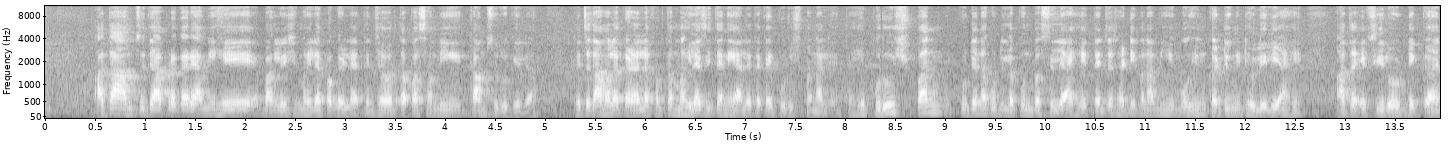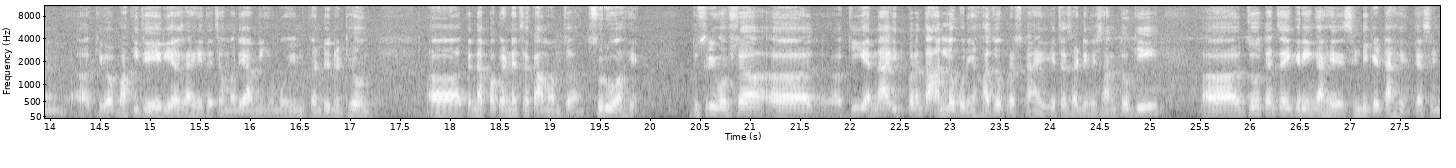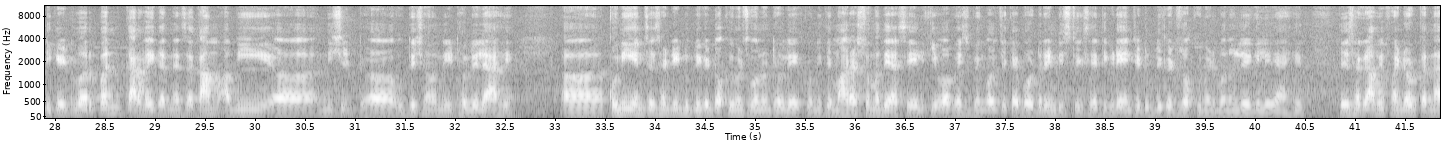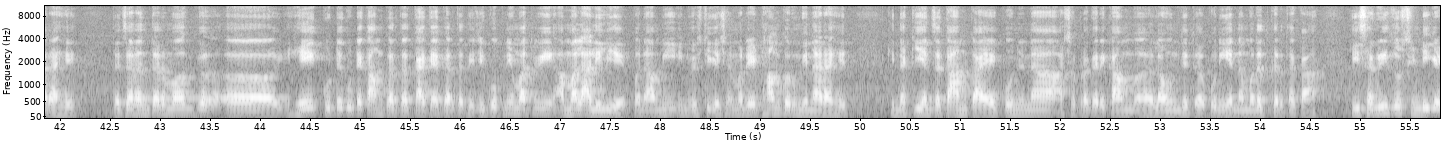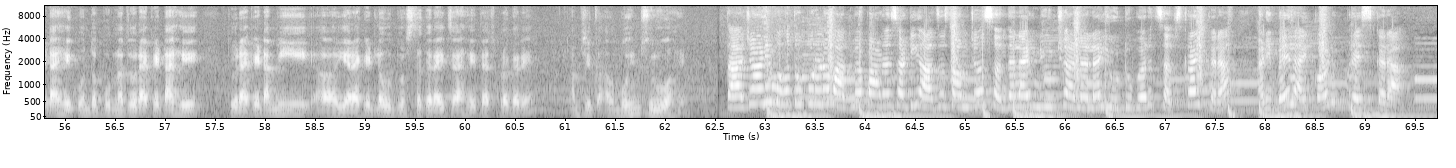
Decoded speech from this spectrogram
आता आमचं ज्या प्रकारे आम्ही हे बांगलादेशी महिला पकडल्या त्यांच्यावर तपास आम्ही काम सुरू केलं. त्याच्यात आम्हाला कळायला फक्त महिलाच इथे नाही आले तर काही पुरुष पण आले. तर हे पुरुष पण कुठे ना कुठे लपून बसलेले आहेत. त्यांच्यासाठी पण आम्ही ही मोहीम कंटिन्यू ठेवलेली आहे. आता एफ सी रोड डेक्कन किंवा बाकी जे एरियाज आहे त्याच्यामध्ये आम्ही ही मोहीम कंटिन्यू ठेवून त्यांना पकडण्याचं काम आमचं सुरू आहे. दुसरी गोष्ट की यांना इथपर्यंत आणलं कोणी? हा जो प्रश्न आहे. याच्यासाठी मी सांगतो की जो त्यांचा एक रिंग आहे सिंडिकेट आहे त्या सिंडिकेटवर पण कारवाई करण्याचं काम आम्ही निश्चित उद्देशाने ठेवलेलं आहे. कोणी यांच्यासाठी डुप्लिकेट डॉक्युमेंट्स बनवून ठेवले कोणी ते महाराष्ट्रामध्ये असेल किंवा वेस्ट बेंगॉलचे काही बॉर्डरिंग डिस्ट्रिक्ट्स आहेत तिकडे यांचे डुप्लिकेट डॉक्युमेंट बनवले गेलेले आहेत. ते सगळं आम्ही फाइंड आउट करणार आहे. त्याच्यानंतर मग हे कुठे कुठे काम करतात काय काय करतात त्याची गोपनीय बातमी आम्हाला आलेली आहे. पण आम्ही इन्व्हेस्टिगेशनमध्ये ठाम करून घेणार आहेत. की नक्की यांचं काम काय आहे? कोण यांना अशा प्रकारे काम लावून देतं? कोणी यांना मदत करतं का? ही सगळी जो सिंडिकेट आहे कोणता पूर्ण जो रॅकेट आहे तो रॅकेट आम्ही या रॅकेटला उद्ध्वस्त करायचा आहे. त्याचप्रकारे आमची का- मोहीम सुरू आहे. ताज्या आणि महत्त्वपूर्ण बातम्या पाहण्यासाठी आजच आमच्या संध्या लाईव्ह न्यूज चॅनलला यूट्यूबवर सबस्क्राईब करा आणि बेल आयकॉन प्रेस करा.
